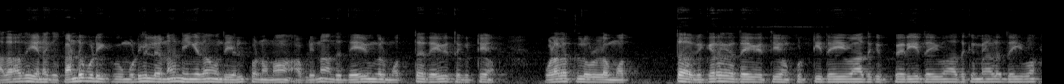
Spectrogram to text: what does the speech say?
அதாவது எனக்கு கண்டுபிடிக்க முடியலன்னா நீங்கள் தான் வந்து ஹெல்ப் பண்ணணும். அப்படின்னா அந்த தெய்வங்கள் மொத்த தெய்வத்துக்கிட்டேயும் உலகத்தில் உள்ள மொத்த விக்கிரக தெய்வத்தையும் குட்டி தெய்வம் அதுக்கு பெரிய தெய்வம் அதுக்கு மேலே தெய்வம்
